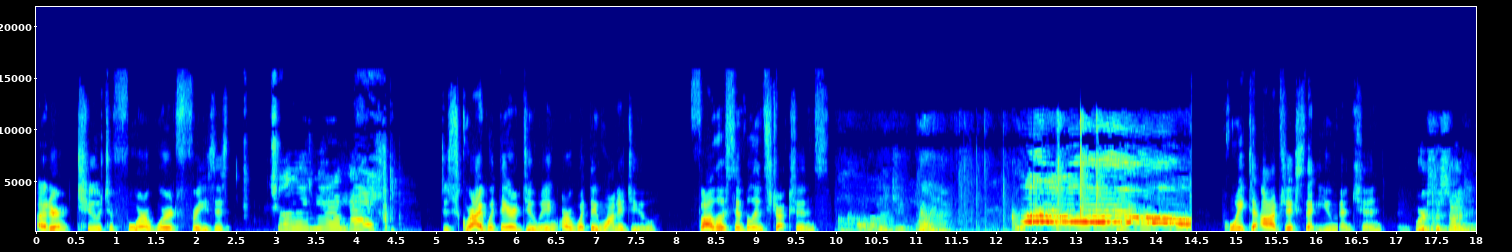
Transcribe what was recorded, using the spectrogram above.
utter two to four word phrases, describe what they are doing or what they want to do, follow simple instructions, point to objects that you mention, Where's the sun?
